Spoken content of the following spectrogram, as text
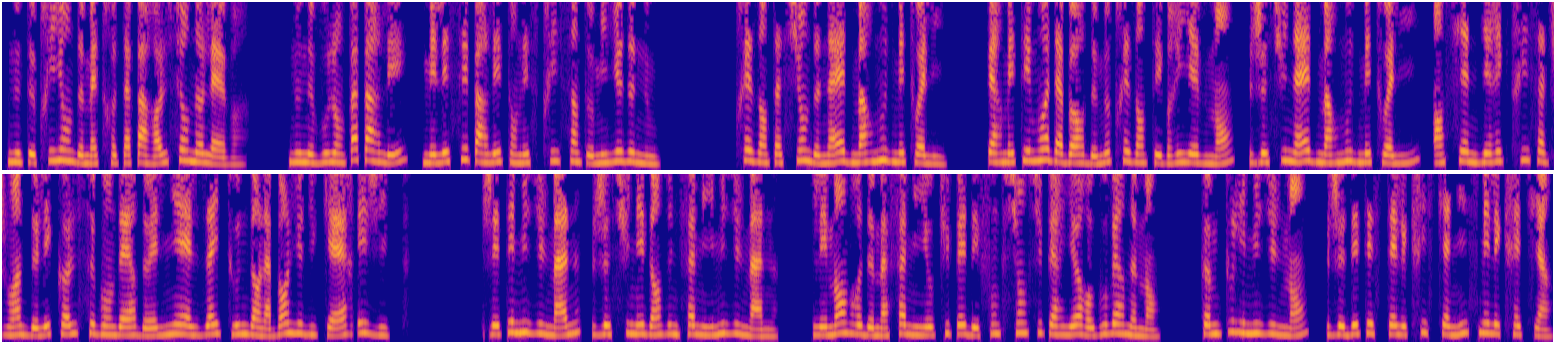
Nous te prions de mettre ta parole sur nos lèvres. Nous ne voulons pas parler, mais laisser parler ton Esprit Saint au milieu de nous. Présentation de Naed Mahmoud Metwali. Permettez-moi d'abord de me présenter brièvement, je suis Naed Mahmoud Metwali, ancienne directrice adjointe de l'école secondaire de Elmi El Zaitoun dans la banlieue du Caire, Égypte. J'étais musulmane, je suis née dans une famille musulmane. Les membres de ma famille occupaient des fonctions supérieures au gouvernement. Comme tous les musulmans, je détestais le christianisme et les chrétiens.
